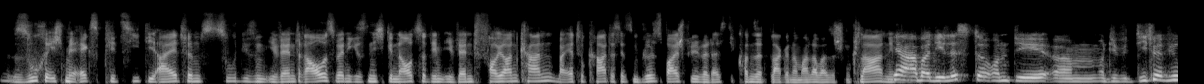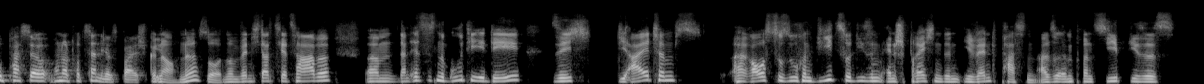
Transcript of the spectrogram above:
suche ich mir explizit die Items zu diesem Event raus, wenn ich es nicht genau zu dem Event feuern kann. Bei Etocard ist jetzt ein blödes Beispiel, weil da ist die Konzeptlage normalerweise schon klar. ja, aber die Liste und die, ähm, und die Detail View passt ja hundertprozentig als Beispiel. Genau, ne? So. Und wenn ich das jetzt habe, ähm, dann ist es eine gute Idee, sich die Items herauszusuchen, die zu diesem entsprechenden Event passen. Also im Prinzip dieses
